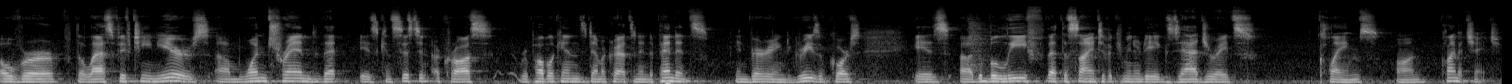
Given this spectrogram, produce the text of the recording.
over the last 15 years, um, one trend that is consistent across Republicans, Democrats, and independents, in varying degrees, of course, is uh, the belief that the scientific community exaggerates claims on climate change.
